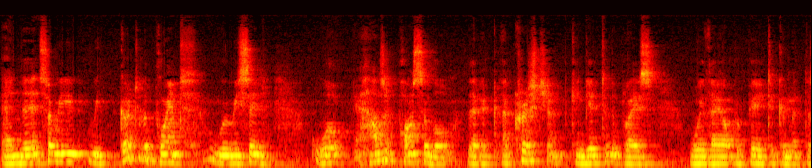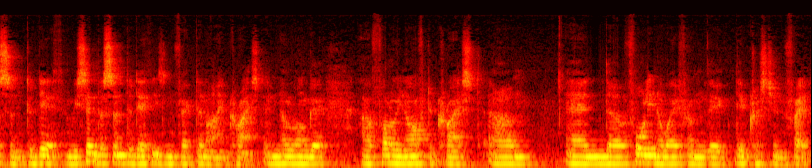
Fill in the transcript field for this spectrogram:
And uh, so we, we got to the point where we said, well, how's it possible that a, a, Christian can get to the place where they are prepared to commit the sin to death? And we said the sin to death is in fact denying Christ and no longer uh, following after Christ um, and uh, falling away from their, their Christian faith.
